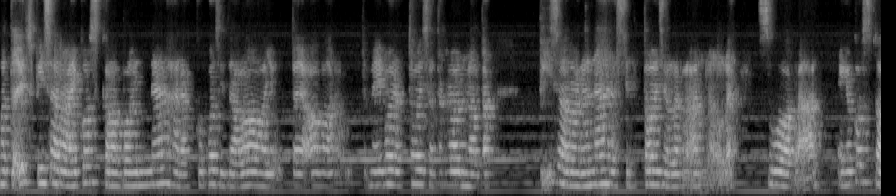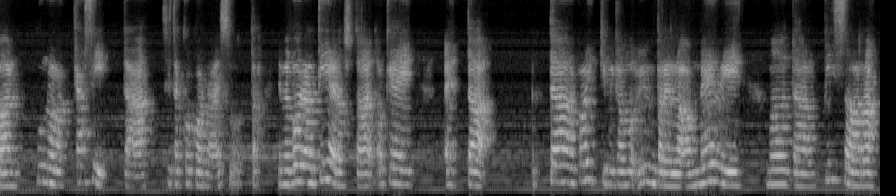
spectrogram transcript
Mutta yksi pisara ei koskaan voi nähdä koko sitä laajuutta ja avaruutta. Me ei voida toiselta rannalta pisarana nähdä sinne toiselle rannalle suoraan, eikä koskaan kunnolla käsittää sitä kokonaisuutta. Ja me voidaan tiedostaa, että okei, että tämä kaikki, mikä on ympärillä, on meri, mä oon täällä pisara,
